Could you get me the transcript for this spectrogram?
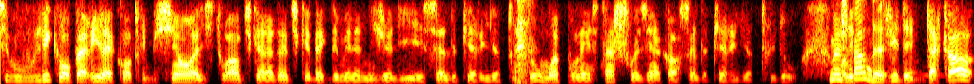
si vous voulez comparer la contribution à l'histoire du Canada et du Québec de Mélanie Joly et celle de Pierre Elliott Trudeau, moi, pour l'instant, je choisis encore celle de Pierre Elliott Trudeau. Mais je parle de. d'être d'accord.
